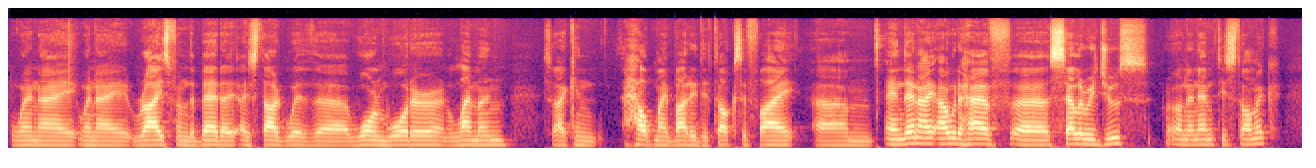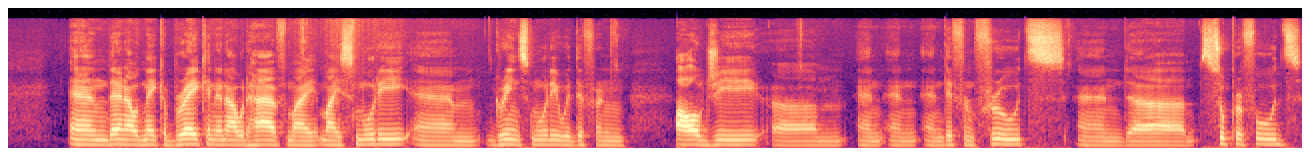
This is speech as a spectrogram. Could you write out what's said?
when I when I rise from the bed. I, I start with uh, warm water and lemon, so I can help my body detoxify. Um, and then I, I would have uh, celery juice on an empty stomach, and then I would make a break, and then I would have my my smoothie, um, green smoothie with different algae um, and, and, and different fruits and uh, superfoods,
